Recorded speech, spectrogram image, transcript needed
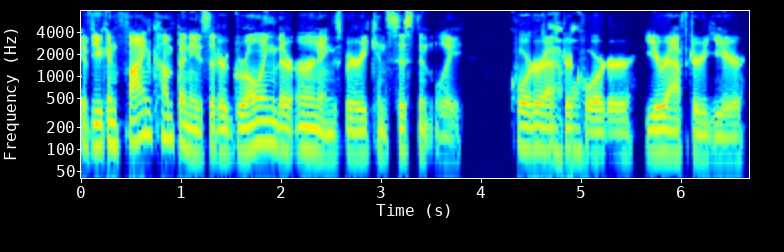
If you can find companies that are growing their earnings very consistently, quarter after Apple. quarter, year after year,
